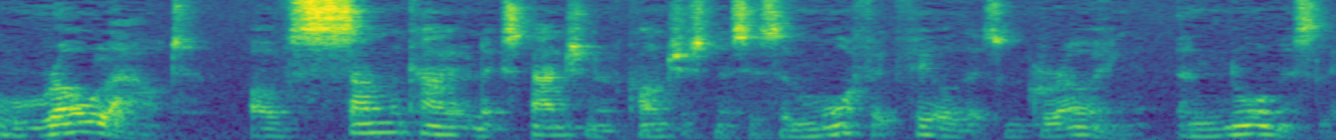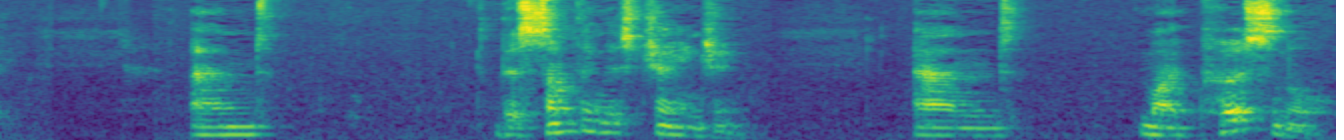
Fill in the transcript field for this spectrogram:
rollout of some kind of an expansion of consciousness. It's a morphic field that's growing enormously. And there's something that's changing. And my personal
